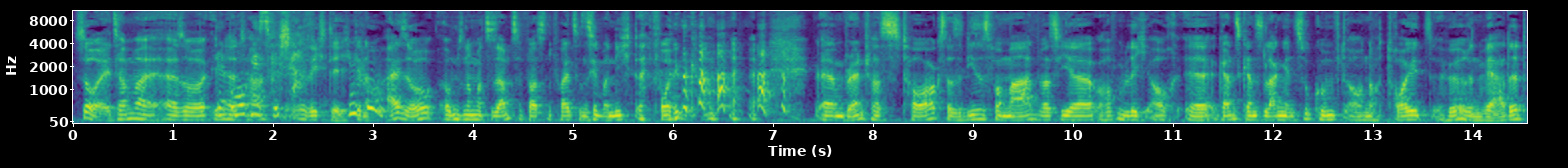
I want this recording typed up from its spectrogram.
So, jetzt haben wir also in der, der Bogen Tat ist geschafft. richtig, genau. Also, um es nochmal zusammenzufassen, falls uns jemand nicht folgen kann, ähm, Brand Trust Talks, also dieses Format, was ihr hoffentlich auch äh, ganz, ganz lange in Zukunft auch noch treu hören werdet,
